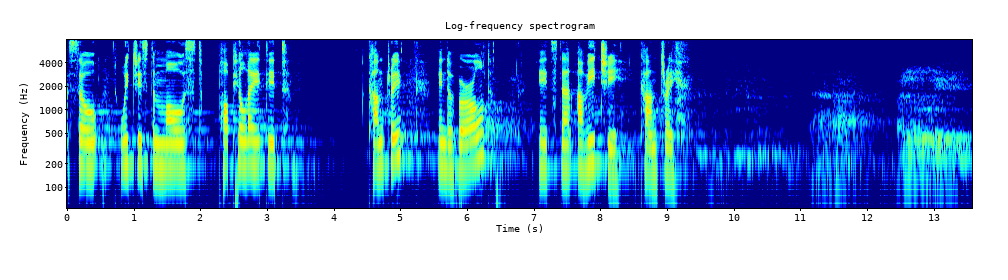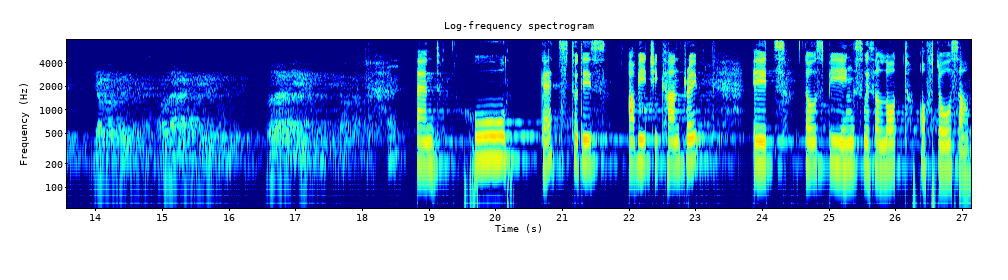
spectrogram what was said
So, which is the most populated country in the world? It's the Avici country. And who gets to this Avici country, it's those beings with a lot of dosa.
